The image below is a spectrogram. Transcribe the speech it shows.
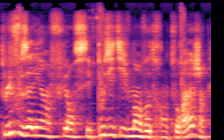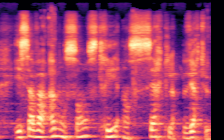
plus vous allez influencer positivement votre entourage, et ça va, à mon sens, créer un cercle vertueux.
